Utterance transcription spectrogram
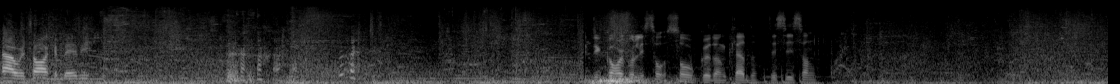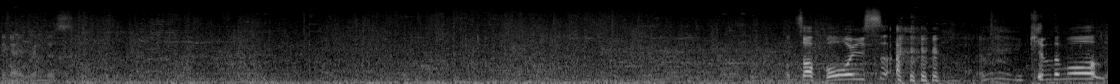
Now we're talking, baby. The gargoyle is so so good on Kled this season. I think I win this. What's up, boys? Kill them all!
